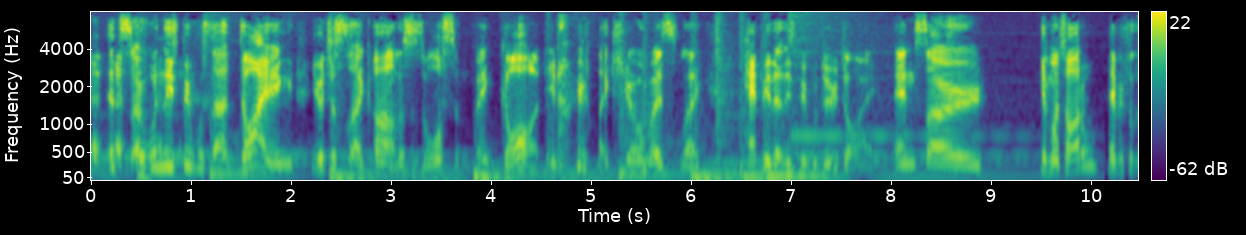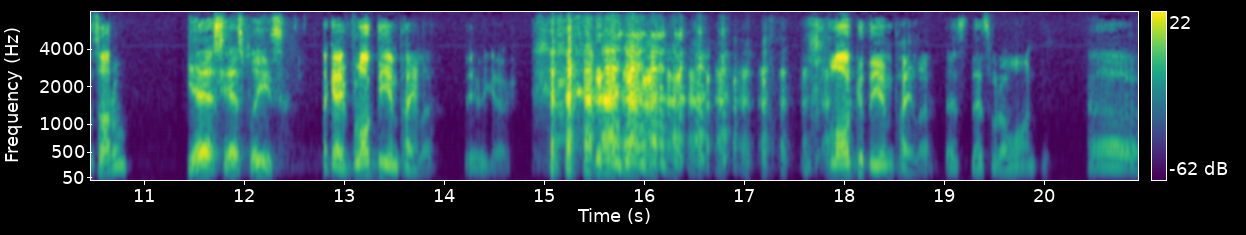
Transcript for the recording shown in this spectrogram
and so when these people start dying, you're just like, oh, this is awesome. Thank God, you know, like you're almost like happy that these people do die. And so, give my title. Happy for the title. Yes, yes, please. Okay, vlog the Impaler. There we go. Vlog the Impaler. That's that's what I want. Oh,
